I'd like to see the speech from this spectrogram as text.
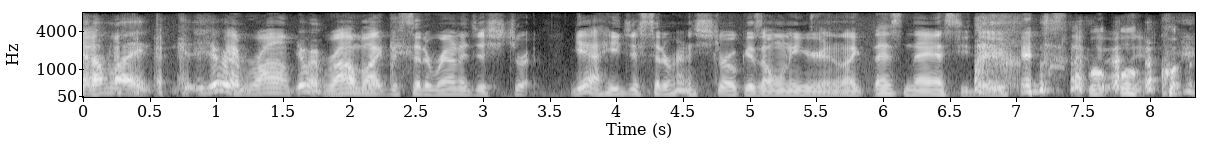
and I'm like, you're and Rom you're Rom public. liked to sit around and just stroke. Yeah, he just sit around and stroke his own ear, and like that's nasty, dude. well, well Qu-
